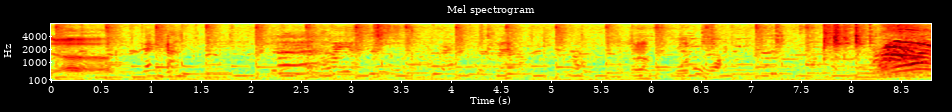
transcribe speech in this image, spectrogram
จ้าแบ่งกันอืมหมุนโอ้ย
